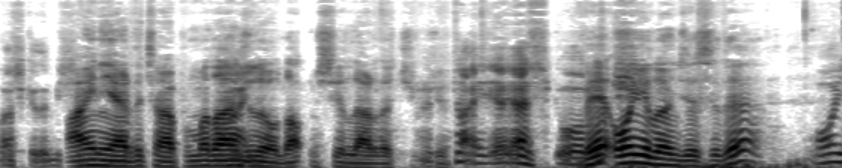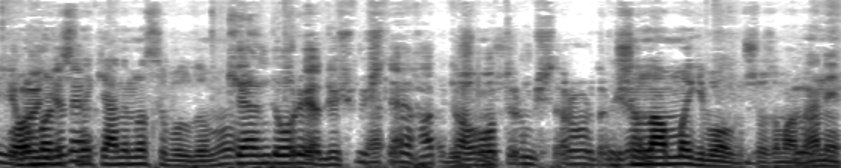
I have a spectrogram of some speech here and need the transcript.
Başka da bir şey. Aynı yerde çarpılma daha önce de oldu 60 yıllarda çünkü. Ta eski olmuş. Ve 10 yıl öncesi de 10 yıl orman önce içinde de kendimi nasıl bulduğumu kendi oraya düşmüşler. Evet, Hatta düşmüş. oturmuşlar orada. biraz ışınlanma gibi olmuş o zaman. Hani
